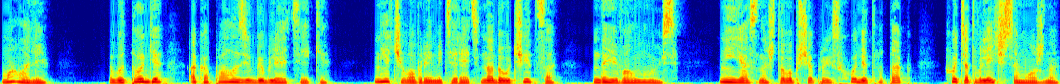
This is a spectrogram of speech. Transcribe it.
мало ли. В итоге окопалась в библиотеке. Нечего время терять, надо учиться, да и волнуюсь. Неясно, что вообще происходит, а так хоть отвлечься можно.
